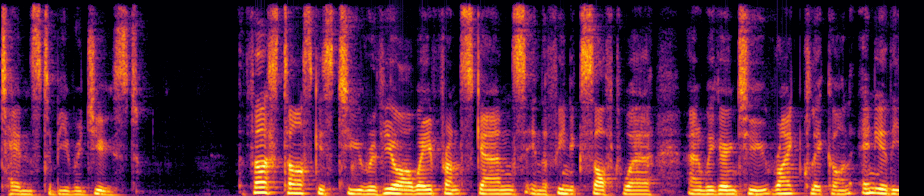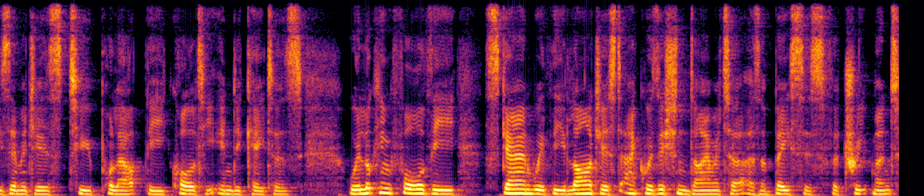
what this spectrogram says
tends to be reduced. The first task is to review our wavefront scans in the Phoenix software, and we're going to right click on any of these images to pull out the quality indicators. We're looking for the scan with the largest acquisition diameter as a basis for treatment.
